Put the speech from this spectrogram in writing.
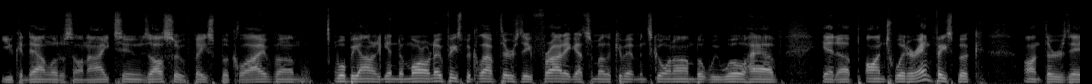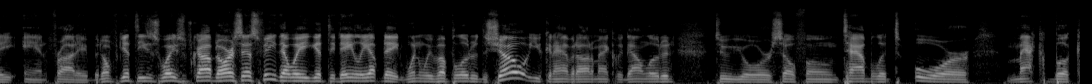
You can download us on iTunes, also Facebook Live. Um, we'll be on it again tomorrow. No Facebook Live Thursday, Friday. Got some other commitments going on, but we will have it up on Twitter and Facebook on Thursday and Friday. But don't forget the easiest way to subscribe to RSS feed. That way you get the daily update when we've uploaded the show. You can have it automatically downloaded to your cell phone, tablet, or MacBook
